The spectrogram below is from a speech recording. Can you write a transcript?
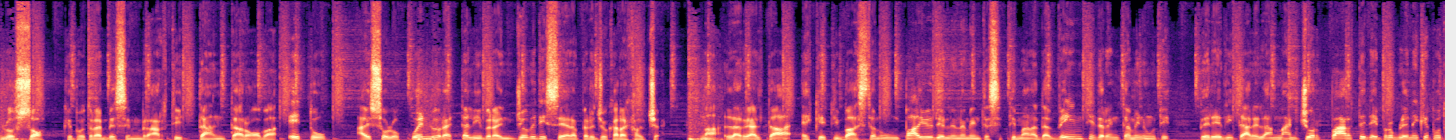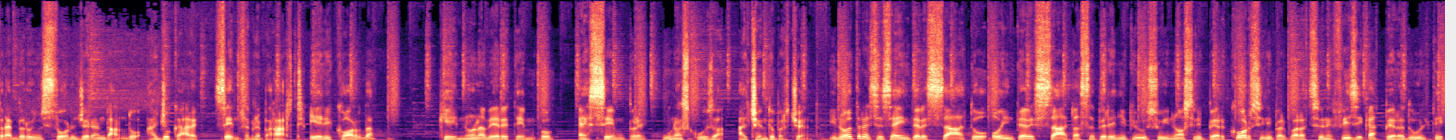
lo so che potrebbe sembrarti tanta roba e tu hai solo quell'oretta libera il giovedì sera per giocare a calcetto, ma la realtà è che ti bastano un paio di allenamenti a settimana da 20-30 minuti per evitare la maggior parte dei problemi che potrebbero insorgere andando a giocare senza prepararti. E ricorda che non avere tempo è sempre una scusa al 100%. Inoltre se sei interessato o interessata a sapere di più sui nostri percorsi di preparazione fisica per adulti,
